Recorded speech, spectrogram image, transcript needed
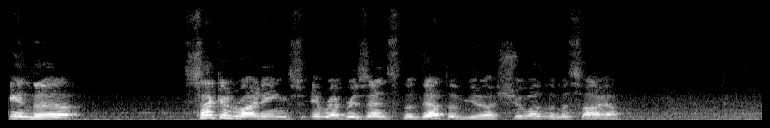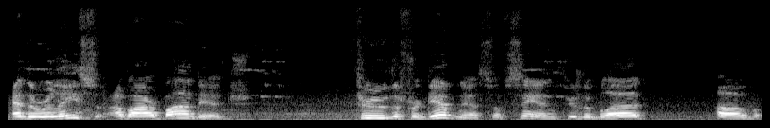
In the second writings, it represents the death of Yeshua the Messiah and the release of our bondage through the forgiveness of sin through the blood of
